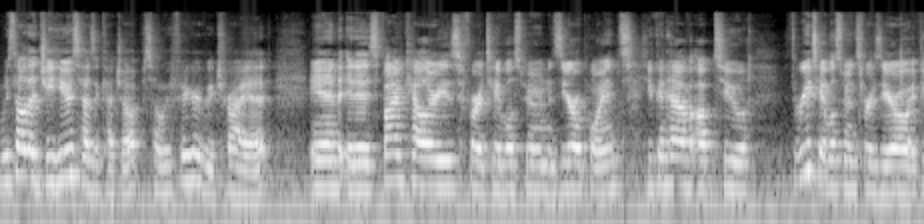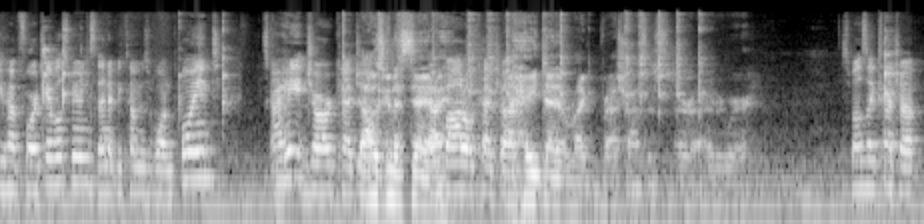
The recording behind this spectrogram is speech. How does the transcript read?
we saw that G Hughes has a ketchup, so we figured we'd try it. And it is five calories for a tablespoon, zero points. You can have up to three tablespoons for zero. If you have four tablespoons, then it becomes one point. I hate jar ketchup. I was gonna say I, bottle ketchup. I hate that at like restaurants or, everywhere. Smells like ketchup.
